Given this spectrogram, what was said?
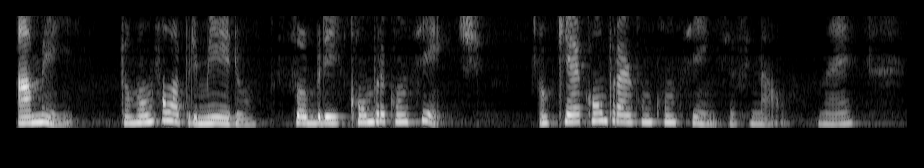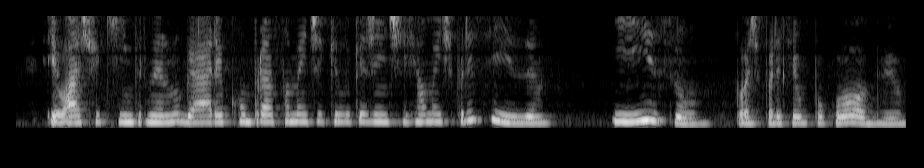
Amei. Então vamos falar primeiro sobre compra consciente. O que é comprar com consciência, afinal, né? Eu acho que, em primeiro lugar, é comprar somente aquilo que a gente realmente precisa. E isso pode parecer um pouco óbvio.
